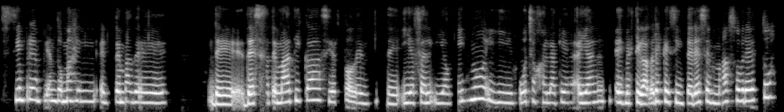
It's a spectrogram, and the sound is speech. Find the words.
siempre ampliando más el tema de, de, esa temática, ¿cierto? De, de, IFL y autismo y mucho ojalá que hayan investigadores que se interesen más sobre esto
